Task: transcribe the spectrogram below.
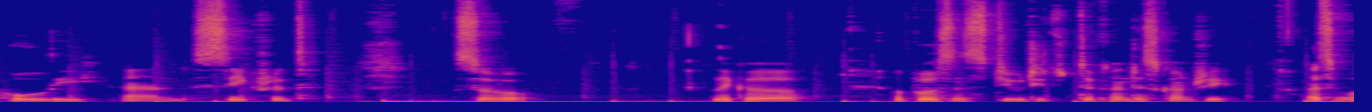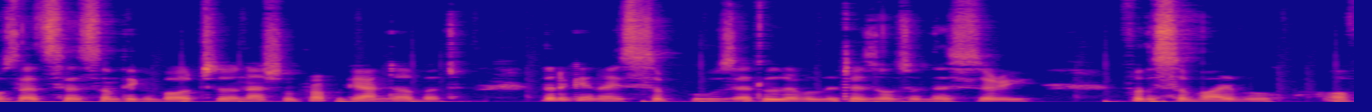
holy and sacred. So, like a, a person's duty to defend his country. I suppose that says something about uh, national propaganda, but then again, I suppose at a level it is also necessary for the survival of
